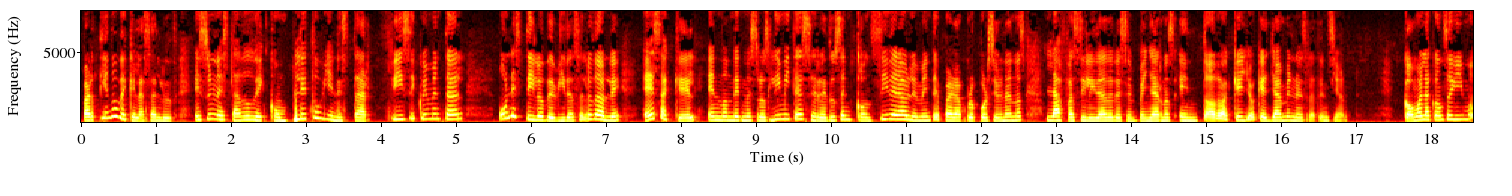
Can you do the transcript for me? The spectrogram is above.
Partiendo de que la salud es un estado de completo bienestar físico y mental, un estilo de vida saludable es aquel en donde nuestros límites se reducen considerablemente para proporcionarnos la facilidad de desempeñarnos en todo aquello que llame nuestra atención. ¿Cómo la conseguimos?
